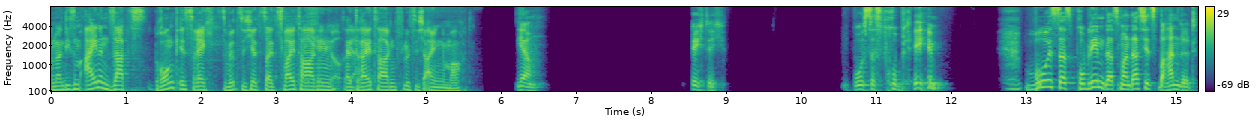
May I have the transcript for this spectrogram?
Und an diesem einen Satz, Gronk ist rechts, wird sich jetzt seit zwei Tagen, auch, seit ja. drei Tagen flüssig eingemacht. Ja. Richtig. Wo ist das Problem? Wo ist das Problem, dass man das jetzt behandelt?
